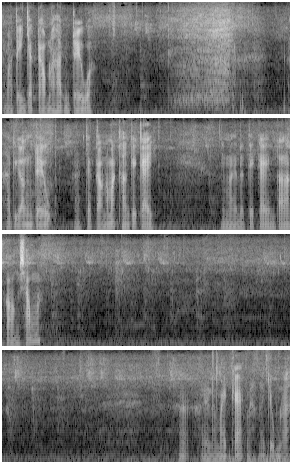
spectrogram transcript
mà tiền chất trồng là hết 1 triệu quá hết gần triệu. À, chất trồng nó mắc hơn cái cây. Nhưng mà được cái cây người ta nó còn sống á. À, đây là máy cát nè. Nói chung là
